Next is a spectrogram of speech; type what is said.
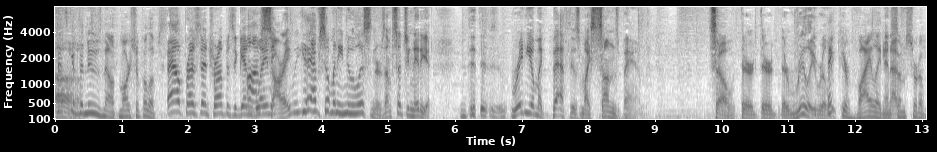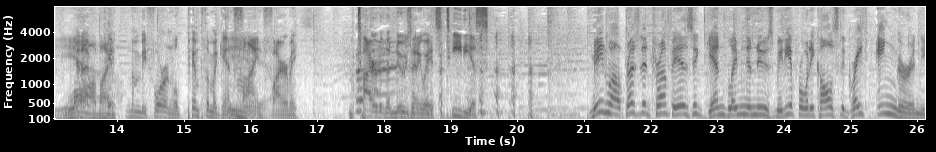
Let's get the news now with Marshall Phillips. Well, President Trump is again I'm blaming. sorry. We have so many new listeners. I'm such an idiot. Th- th- Radio Macbeth is my son's band, so they're they're they're really really. I really. think you're violating And I've- some sort of And law I've by. pimped them before, and we'll pimp them again. Fine, fire me. I'm tired of the news anyway. It's tedious. Meanwhile, President Trump is again blaming the news media for what he calls the great anger in the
